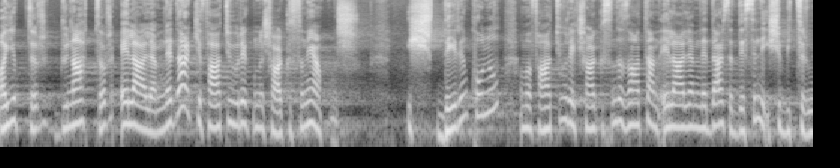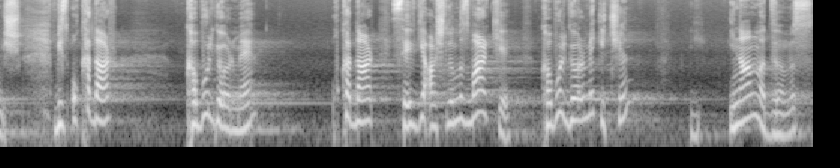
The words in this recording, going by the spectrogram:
ayıptır, günahtır, el alem ne der ki Fatih Yürek bunun şarkısını yapmış. İş derin konu ama Fatih Yürek şarkısında zaten el alem ne derse desin de işi bitirmiş. Biz o kadar kabul görme, o kadar sevgi açlığımız var ki kabul görmek için inanmadığımız,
